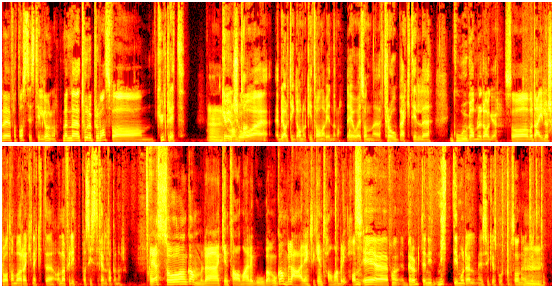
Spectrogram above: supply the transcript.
det er fantastisk tilgang. da. Men uh, Tour Provence var um, kult ritt. Mm, Gøy å se. Uh, jeg blir alltid glad når Quintana vinner. da. Det er jo en sånn uh, throwback til gode, gamle dager. Så det var deilig å se at han bare knekte Ala Filip på siste fjelletappen. der. Jeg så gamle Quintana, eller gode gamle. Hvor gammel er egentlig Quintana blitt? Han er berømte 90-modellen i sykkelsporten, så han er 32. Mm.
